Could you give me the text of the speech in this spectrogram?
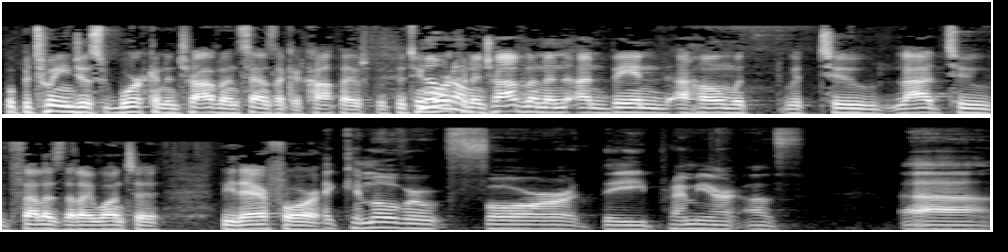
But between just working and travelling sounds like a cop out. But between no, working no. and travelling and, and being at home with, with two lad, two fellas that I want to be there for. I came over for the premiere of uh,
